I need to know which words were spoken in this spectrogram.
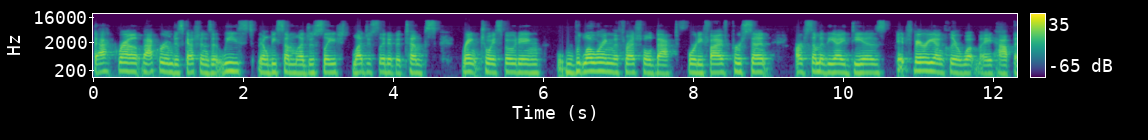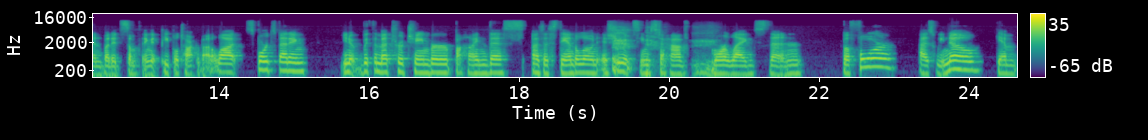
background backroom discussions. At least there'll be some legislation legislative attempts, ranked choice voting, lowering the threshold back to forty five percent are some of the ideas. It's very unclear what might happen, but it's something that people talk about a lot. Sports betting, you know, with the Metro Chamber behind this as a standalone issue, it seems to have more legs than before. As we know, gam-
